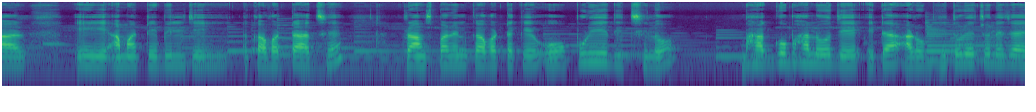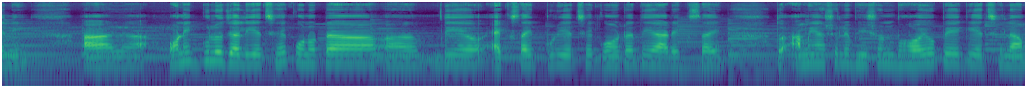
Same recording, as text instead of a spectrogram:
আর এই আমার টেবিল যেই কাভারটা আছে ট্রান্সপারেন্ট কাভারটাকে ও পুড়িয়ে দিচ্ছিল। ভাগ্য ভালো যে এটা আরও ভিতরে চলে যায়নি। আর অনেকগুলো জ্বালিয়েছে, কোনোটা দিয়ে এক সাইড পুড়িয়েছে, কোনোটা দিয়ে আরেক সাইড তো আমি আসলে ভীষণ ভয়ও পেয়ে গিয়েছিলাম।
